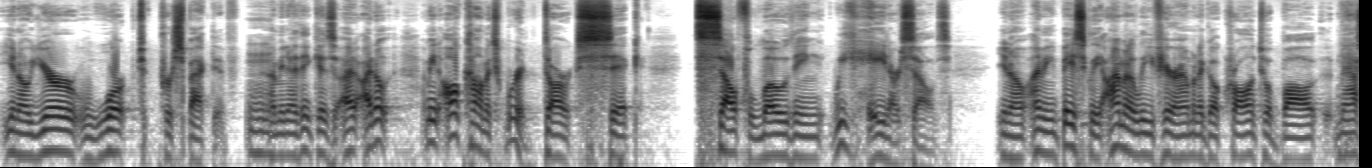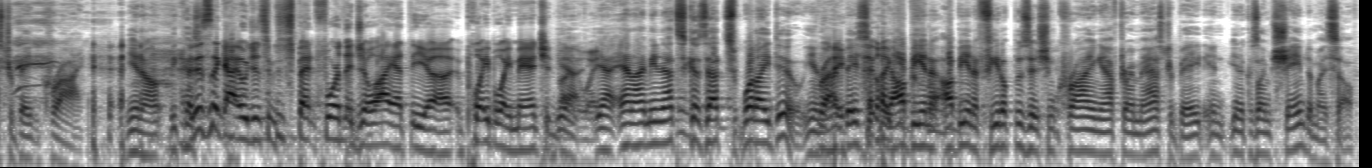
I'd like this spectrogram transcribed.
you know your warped perspective. Mm-hmm. I mean, I think is I, I don't. I mean, all comics we're a dark, sick, self-loathing. We hate ourselves. You know, I mean, basically, I'm going to leave here. I'm going to go crawl into a ball, masturbate, and cry. You know, because this is the guy who just spent Fourth of July at the uh, Playboy Mansion, by yeah, the way. yeah, and I mean that's because that's what I do. You know, Right. basically Like I'll be in a. I'll be in a fetal position crying after I masturbate, and you know because I'm ashamed of myself.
